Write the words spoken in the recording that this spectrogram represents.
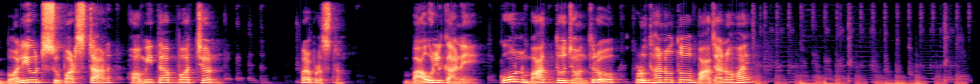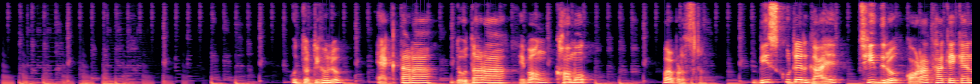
বলিউড সুপারস্টার অমিতাভ বচ্চন। প্রশ্ন, বাউল গানে কোন বাদ্যযন্ত্র প্রধানত বাজানো হয়? উত্তরটি হলো, একতারা দোতারা এবং খমক। প্রশ্ন, বিস্কুটের গায়ে ছিদ্র করা থাকে কেন?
